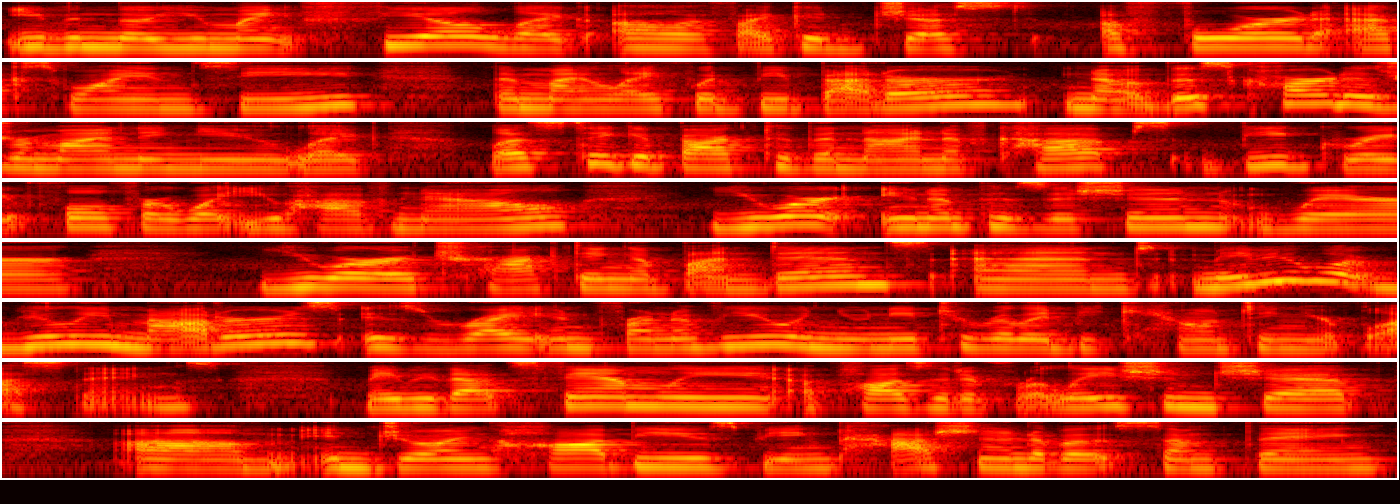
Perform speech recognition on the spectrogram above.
even though you might feel like, oh, if I could just afford X, Y, and Z, then my life would be better. No, this card is reminding you, like, let's take it back to the Nine of Cups. Be grateful for what you have now. You are in a position where you are attracting abundance, and maybe what really matters is right in front of you, and you need to really be counting your blessings. Maybe that's family, a positive relationship, um, enjoying hobbies, being passionate about something.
